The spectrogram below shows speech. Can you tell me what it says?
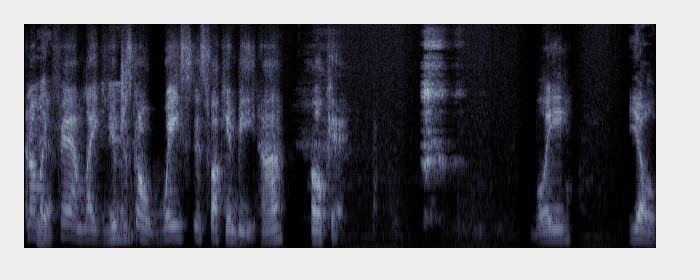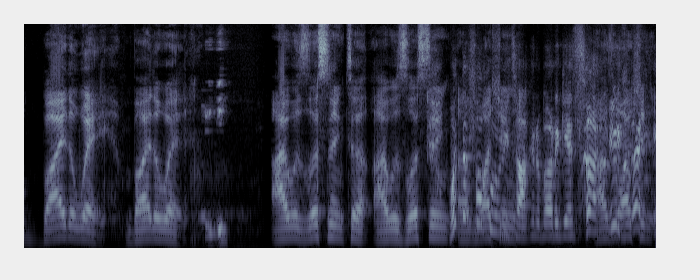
And I'm Yeah. like, fam, like you're just gonna waste this fucking beat, huh? Okay. Boy. Yo, by the way, by the way, I was listening to I was listening What I the was fuck were watching we talking about again? Sorry. I was watching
